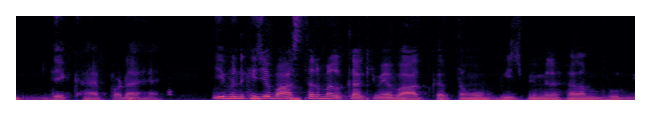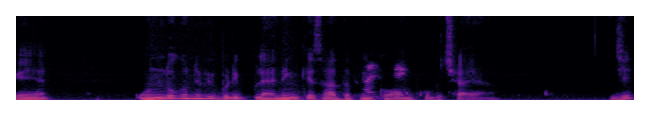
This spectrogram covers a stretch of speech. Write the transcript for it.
देखा है पढ़ा है इवन कि जब आस्तर मलका की मैं बात करता हूँ वो बीच में मेरा ख्याल हम भूल गए हैं उन लोगों ने भी बड़ी प्लानिंग के साथ अपनी हाँ कौम को बचाया। जी?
